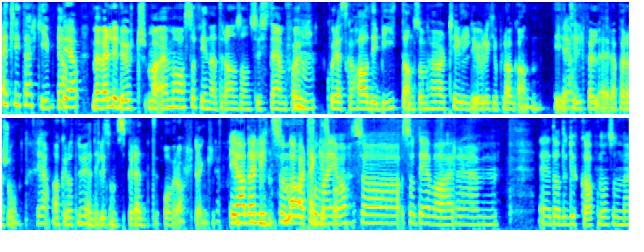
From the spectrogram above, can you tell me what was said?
Et lite arkiv, ja. Ja. Men veldig lurt. Jeg må også finne et eller annet sånt system for Mm. hvor jeg skal ha de bitene som hører til de ulike plaggene i Ja. tilfelle reparasjon. Ja. Akkurat nå er de litt sånn spredd overalt, egentlig. Ja, det er litt sånn det har vært for meg òg. Så, så det var eh, Da det dukka opp noen sånne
